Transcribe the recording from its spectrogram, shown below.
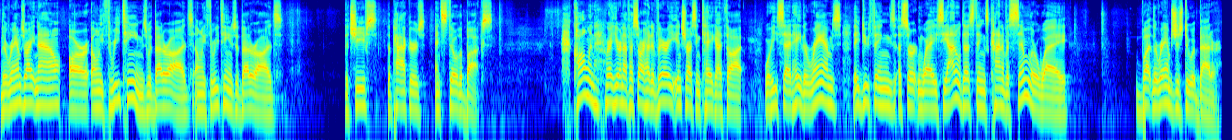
The Rams right now are only three teams with better odds. Only three teams with better odds. The Chiefs, the Packers, and still the Bucs. Colin, right here on FSR, had a very interesting take. I thought where he said, "Hey, the Rams they do things a certain way. Seattle does things kind of a similar way, but the Rams just do it better."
